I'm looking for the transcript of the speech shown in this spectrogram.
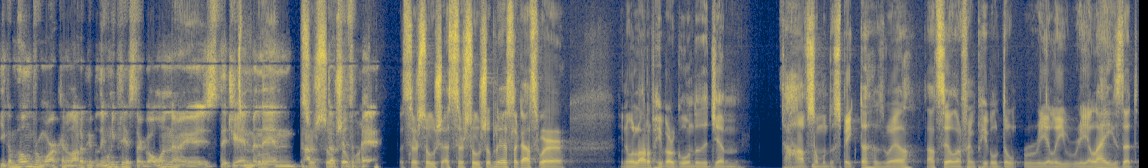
you come home from work and a lot of people, the only place they're going now is the gym, and oh, then It's their that's- that's social the it's their social it's their social place. Like that's where you know a lot of people are going to the gym to have someone to speak to as well. That's the other thing people don't really realize that.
